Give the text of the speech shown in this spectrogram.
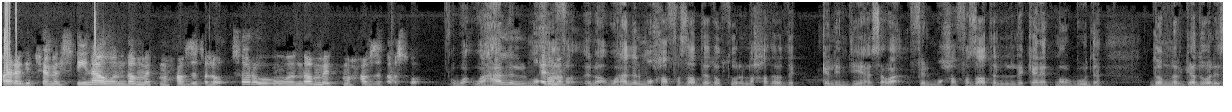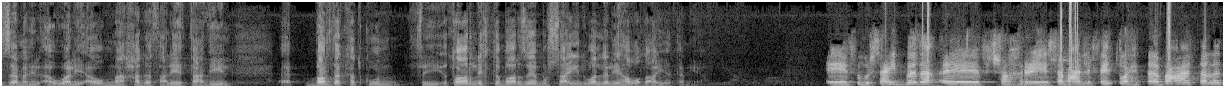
خرجت شمال سيناء وانضمت محافظة الأقصر وانضمت محافظة أسوان. وهل المحافظ... الم... وهل المحافظات يا دكتور اللي حضرتك كلمتيها سواء في المحافظات اللي كانت موجودة ضمن الجدول الزمني الأولي أو ما حدث عليه التعديل برضك هتكون في إطار الاختبار زي بورسعيد ولا ليها وضعية تانية؟ في بورسعيد بدأ في شهر سبعة اللي فات واحد سبعة ثلاث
